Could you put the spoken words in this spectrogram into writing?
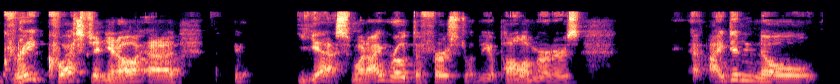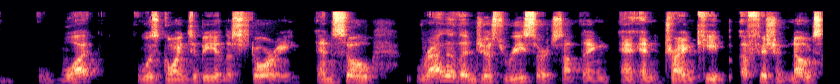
great question. You know, uh, yes, when I wrote the first one, the Apollo murders, I didn't know what was going to be in the story. And so rather than just research something and, and, try and keep efficient notes,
